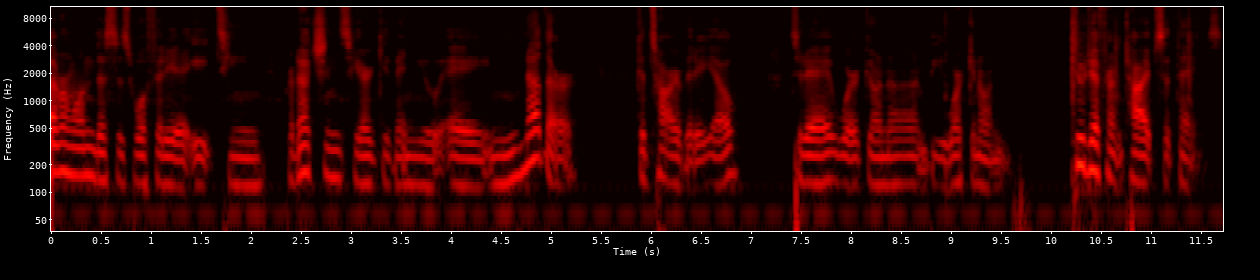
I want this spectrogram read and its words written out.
everyone, this is Wolf Idiot 18 Productions here giving you another guitar video. Today we're gonna be working on two different types of things.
